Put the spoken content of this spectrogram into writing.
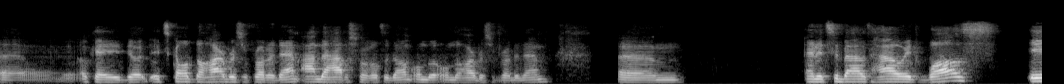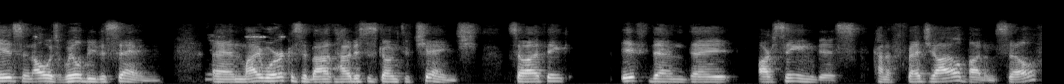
okay, the, it's called the Harbors of Rotterdam, aan the havens van Rotterdam, on the, on the Harbors of Rotterdam. Um, and it's about how it was, is, and always will be the same. Yeah. And my work is about how this is going to change. So I think if then they are singing this kind of fragile by themselves,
